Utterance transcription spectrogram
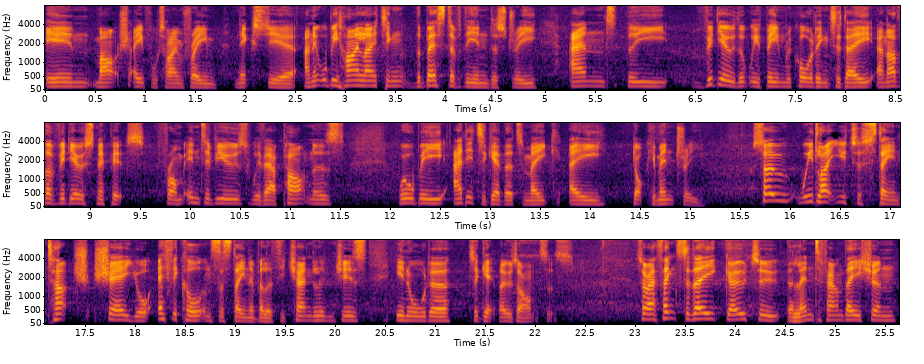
in March, April timeframe next year, and it will be highlighting the best of the industry and the video that we've been recording today and other video snippets from interviews with our partners will be added together to make a documentary so we'd like you to stay in touch, share your ethical and sustainability challenges in order to get those answers. So our thanks today go to the Lente Foundation,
